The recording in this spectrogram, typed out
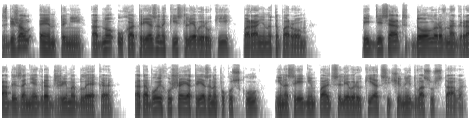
Сбежал Энтони, одно ухо отрезано, кисть левой руки поранена топором. Пятьдесят долларов награды за негра Джима Блэка. От обоих ушей отрезано по куску, и на среднем пальце левой руки отсечены два сустава.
